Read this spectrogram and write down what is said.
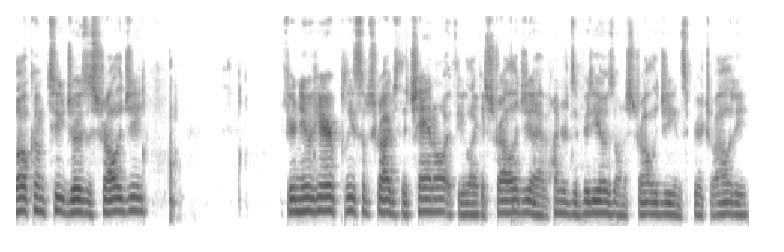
Welcome to Joe's Astrology. If you're new here, please subscribe to the channel. If you like astrology, I have hundreds of videos on astrology and spirituality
